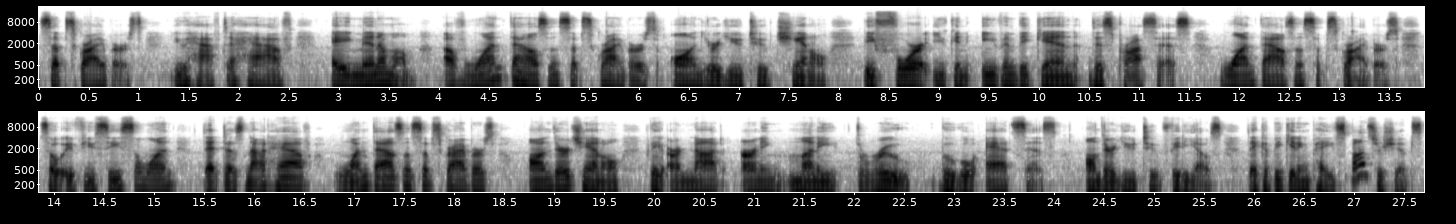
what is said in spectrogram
subscribers. You have to have a minimum of 1,000 subscribers on your YouTube channel before you can even begin this process. 1,000 subscribers. So if you see someone that does not have 1,000 subscribers on their channel, they are not earning money through Google AdSense on their YouTube videos. They could be getting paid sponsorships,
